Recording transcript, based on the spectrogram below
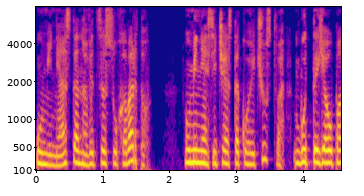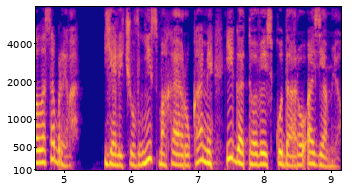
У меня становится сухо во рту. У меня сейчас такое чувство, будто я упала с обрыва. Я лечу вниз, махая руками и готовясь к удару о землю.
